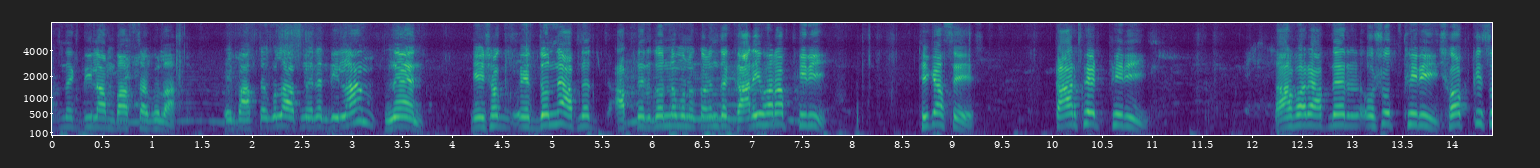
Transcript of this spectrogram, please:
আপনাকে দিলাম বাচ্চাগুলা। এই বাচ্চাগুলো আপনারা দিলাম নেন। এইসব এর জন্য আপনার আপনার জন্য মনে করেন যে গাড়ি ভাড়া ফ্রি। ঠিক আছে? Carpet free. তারপরে আপনার ওষুধ ফ্রি সব কিছু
